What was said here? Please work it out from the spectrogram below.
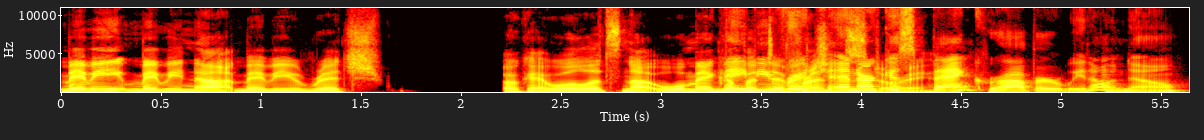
Maybe maybe not. Maybe rich Okay, well let's not we'll make up a Maybe different rich anarchist story. bank robber. We don't know.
